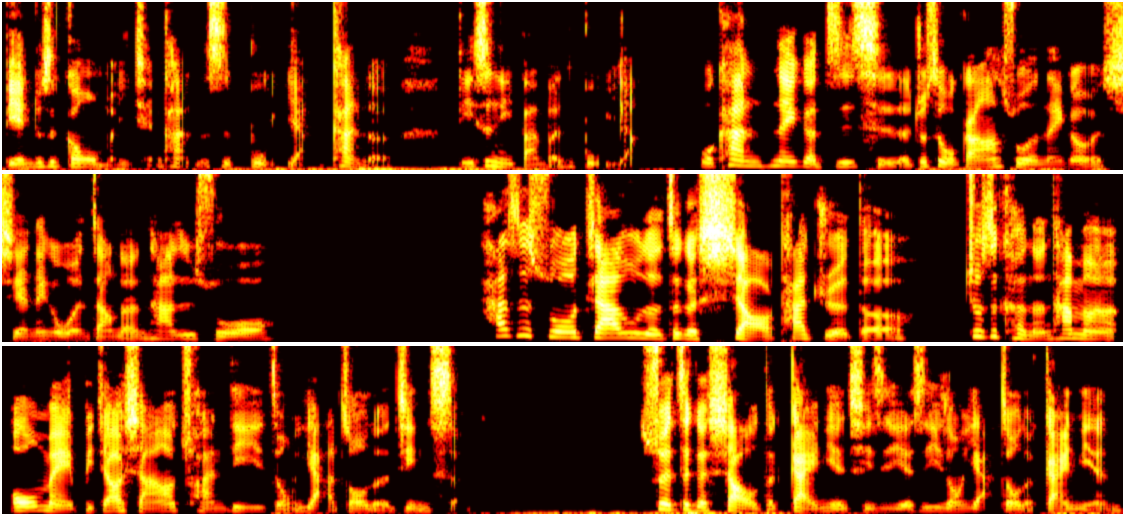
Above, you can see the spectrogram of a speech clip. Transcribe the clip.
编，就是跟我们以前看的是不一样，看的迪士尼版本是不一样。我看那个支持的，就是我刚刚说的那个写那个文章的人，他是说，他是说加入的这个笑，他觉得就是可能他们欧美比较想要传递一种亚洲的精神，所以这个笑的概念其实也是一种亚洲的概念，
